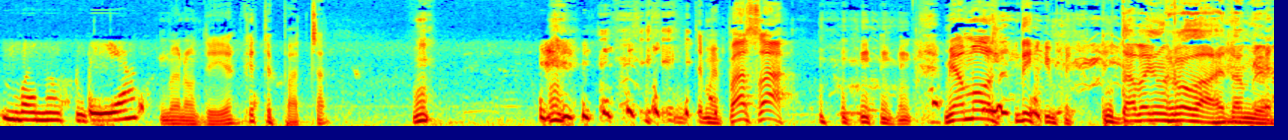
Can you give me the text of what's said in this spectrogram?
Buenos días. Buenos días. ¿Qué te pasa? ¿Mm? ¿Mm? ¿Qué te me pasa? Mi amor, dime. Tú estabas en el rodaje también.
